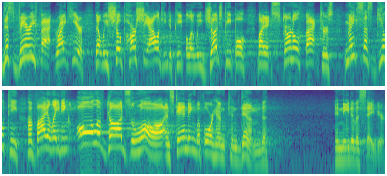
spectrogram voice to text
this very fact right here that we show partiality to people and we judge people by external factors makes us guilty of violating all of God's law and standing before Him condemned in need of a Savior.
